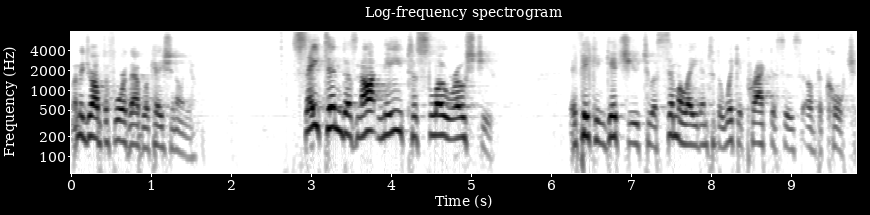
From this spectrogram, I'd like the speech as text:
Let me drop the fourth application on you. Satan does not need to slow roast you if he can get you to assimilate into the wicked practices of the culture.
